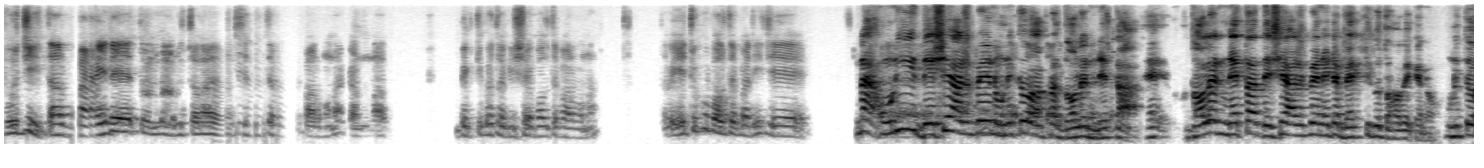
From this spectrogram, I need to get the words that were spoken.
বুঝি তার বাইরে তো আমরা আলোচনায় যেতে পারব না কারণ ব্যক্তিগত বিষয় বলতে পারব না। তবে এটুকু বলতে পারি যে না উনি দেশে আসবেন উনি তো আপনার দলের নেতা। দলের নেতা দেশে আসবেন এটা ব্যক্তিগত হবে কেন? উনি তো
